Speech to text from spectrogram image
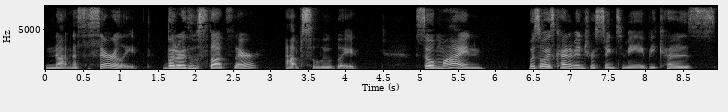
Not necessarily. But are those thoughts there? Absolutely. So mine was always kind of interesting to me because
